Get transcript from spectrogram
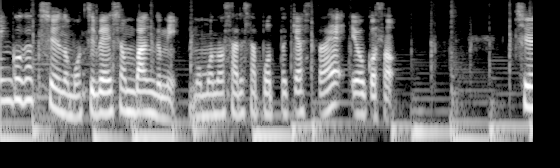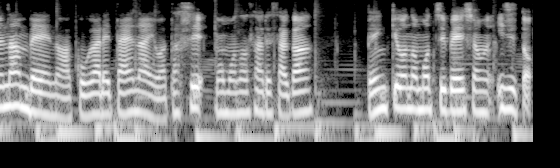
イン語学習のモチベーション番組、桃のサルサポッドキャストへようこそ。中南米への憧れ絶えない私、桃のサルサが、勉強のモチベーション維持と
